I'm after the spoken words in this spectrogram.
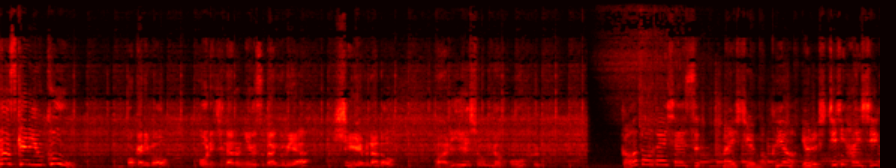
助けに行く他にもオリジナルニュース番組や CM などバリエーションが豊富。合同会社 S 毎週木曜夜7時配信。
